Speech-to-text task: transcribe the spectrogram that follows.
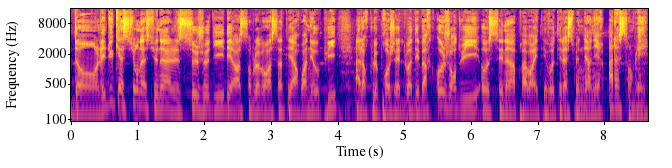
dans l'éducation nationale ce jeudi. Des rassemblements à saint à Rouen et au Puy, alors que le projet de loi débarque aujourd'hui au Sénat après avoir été voté la semaine dernière à l'Assemblée.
